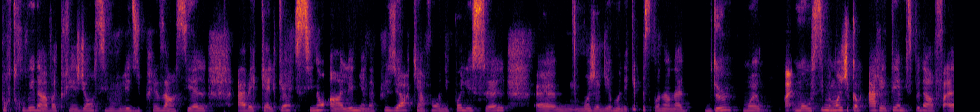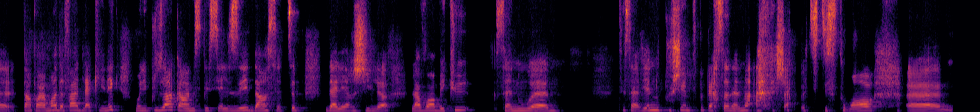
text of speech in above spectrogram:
pour trouver dans votre région, si vous voulez, du présentiel avec quelqu'un. Sinon, en ligne, il y en a plusieurs qui en font. On n'est pas les seuls. Euh, moi, j'aime bien mon équipe parce qu'on en a deux. Moi, moi aussi, mais moi, j'ai comme arrêté un petit peu euh, temporairement de faire de la clinique. On est plusieurs quand même spécialisés dans ce type d'allergie-là. L'avoir vécu, ça nous, euh, ça vient nous toucher un petit peu personnellement à chaque petite histoire euh,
